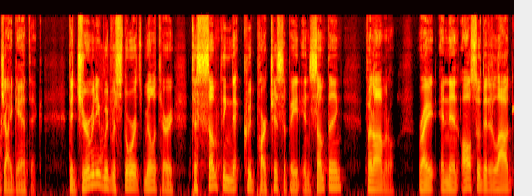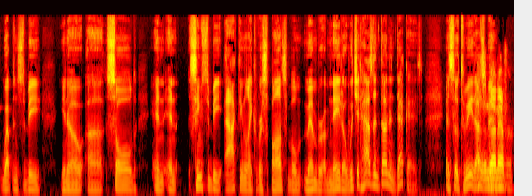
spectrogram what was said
gigantic that Germany would restore its military to something that could participate in something phenomenal, right? And then also that it allowed weapons to be, you know, uh, sold and and seems to be acting like a responsible member of NATO, which it hasn't done in decades. And so to me, that's hasn't been, done ever.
